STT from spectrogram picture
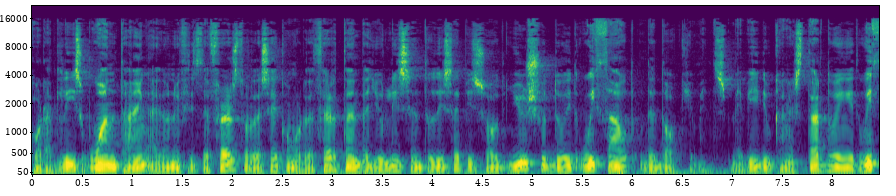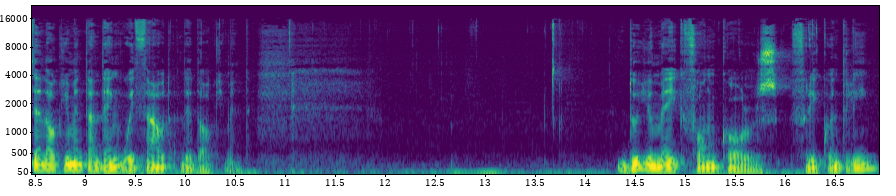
or at least one time, I don't know if it's the first or the second or the third time that you listen to this episode, you should do it without the documents. Maybe you can start doing it with the document and then without the document. Do you make phone calls frequently?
